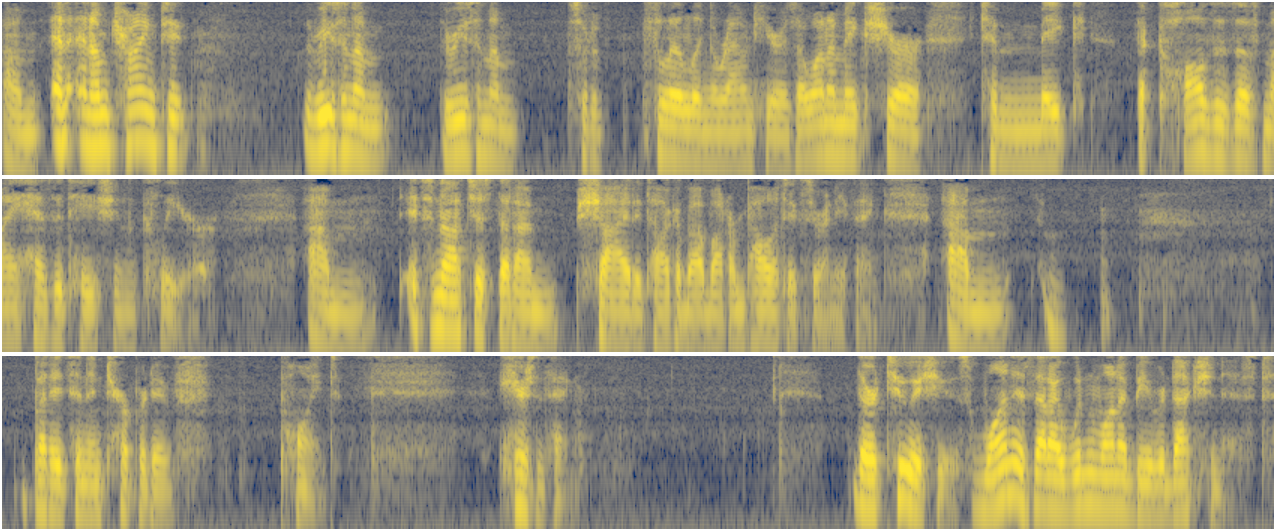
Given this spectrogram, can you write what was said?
um, and and I'm trying to. The reason I'm the reason I'm sort of flailing around here is I want to make sure to make the causes of my hesitation clear. Um, it's not just that I'm shy to talk about modern politics or anything, um, but it's an interpretive point. Here's the thing there are two issues. One is that I wouldn't want to be reductionist.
